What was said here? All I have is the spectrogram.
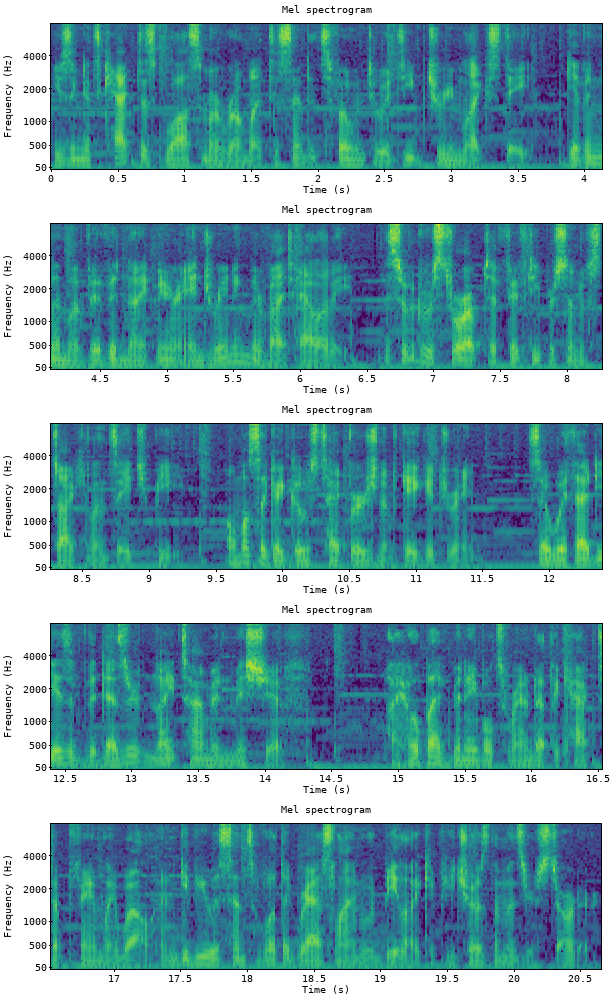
using its cactus blossom aroma to send its foe into a deep dream-like state, giving them a vivid nightmare and draining their vitality. This would restore up to 50% of Stocculent's HP, almost like a ghost-type version of Giga Drain. So with ideas of the desert, nighttime, and mischief, I hope I've been able to round out the Cactup family well and give you a sense of what the grass line would be like if you chose them as your starter.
